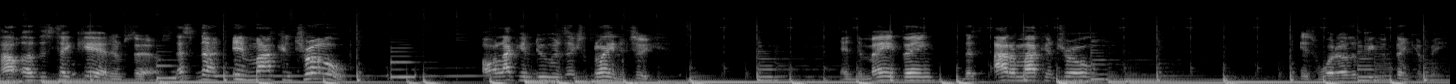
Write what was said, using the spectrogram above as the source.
How others take care of themselves. That's not in my control. All I can do is explain it to you. And the main thing that's out of my control is what other people think of me.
